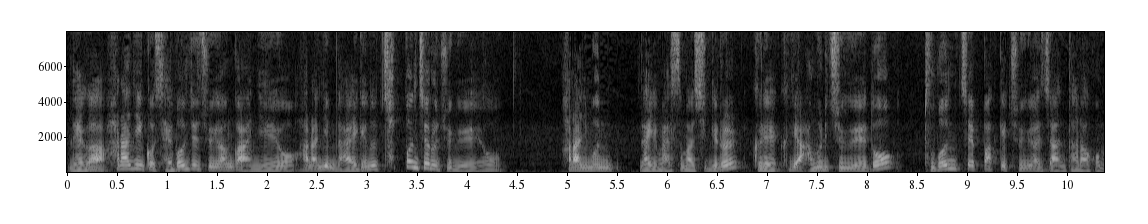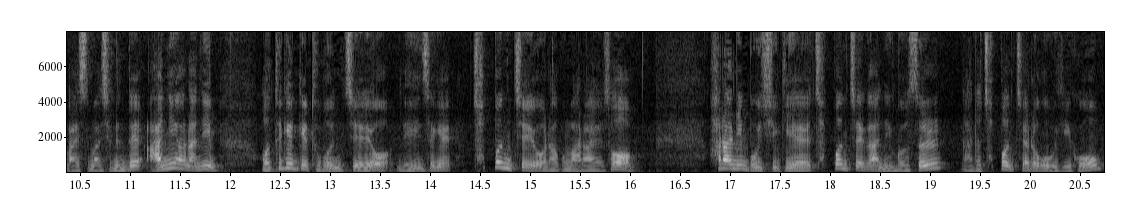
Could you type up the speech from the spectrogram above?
내가 하나님 거 세 번째 중요한 거 아니에요. 하나님 나에게는 첫 번째로 중요해요. 하나님은 나에게 말씀하시기를 그래 그게 아무리 중요해도 두 번째밖에 중요하지 않다라고 말씀하시는데 아니 하나님 어떻게 그게 두 번째예요? 내 인생의 첫 번째요라고 말하여서 하나님 보시기에 첫 번째가 아닌 것을 나는 첫 번째라고 우기고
